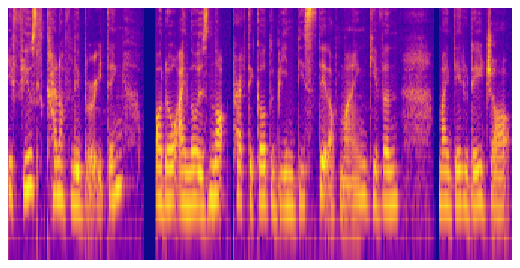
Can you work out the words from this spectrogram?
it feels kind of liberating although I know it's not practical to be in this state of mind given my day to day job,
